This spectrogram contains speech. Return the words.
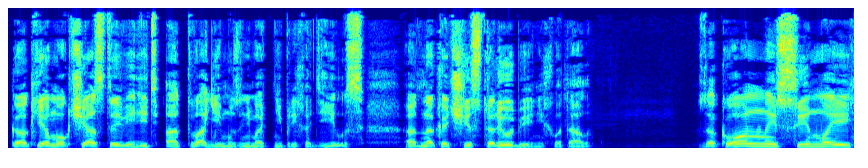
Как я мог часто видеть, отваги ему занимать не приходилось, однако чистолюбия не хватало. Законный сын моей,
